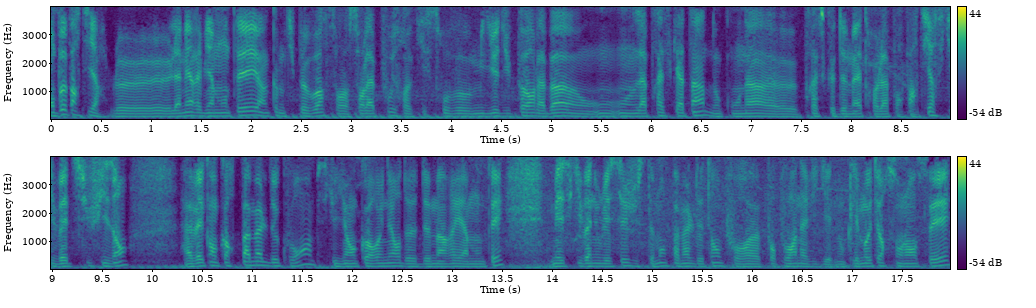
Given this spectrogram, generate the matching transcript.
On peut partir. La mer est bien montée, hein, comme tu peux voir sur, la poutre qui se trouve au milieu du port là-bas. On, l'a presque atteinte, donc on a euh, presque deux mètres là pour partir, ce qui va être suffisant, avec encore pas mal de courant, hein, puisqu'il y a encore une heure de, de marée à monter, mais ce qui va nous laisser justement pas mal de temps pour, euh, pouvoir naviguer. Donc les moteurs sont lancés.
